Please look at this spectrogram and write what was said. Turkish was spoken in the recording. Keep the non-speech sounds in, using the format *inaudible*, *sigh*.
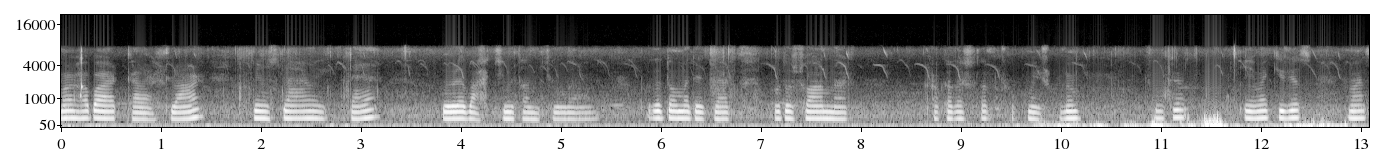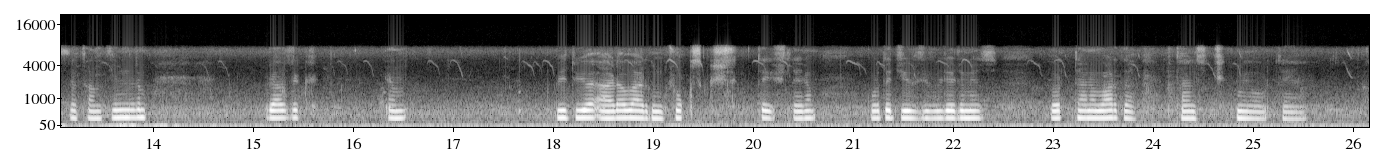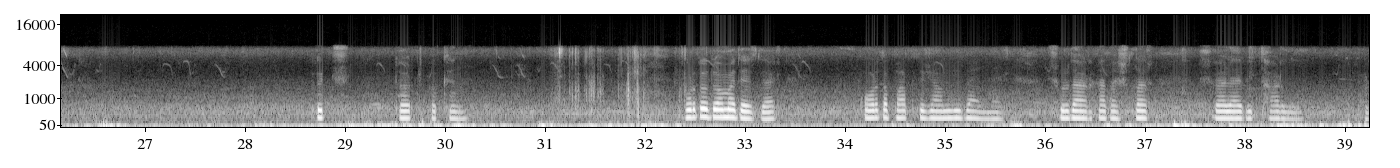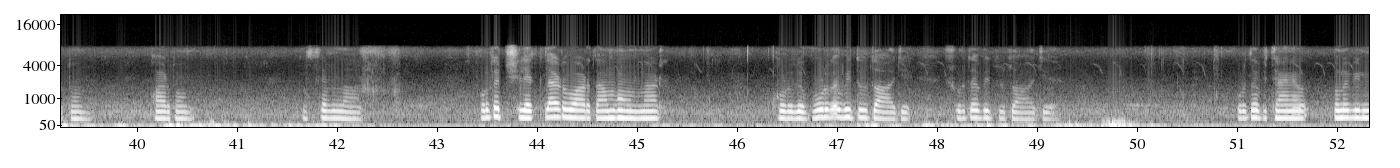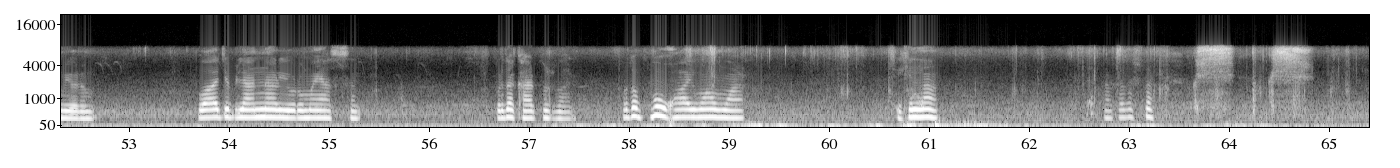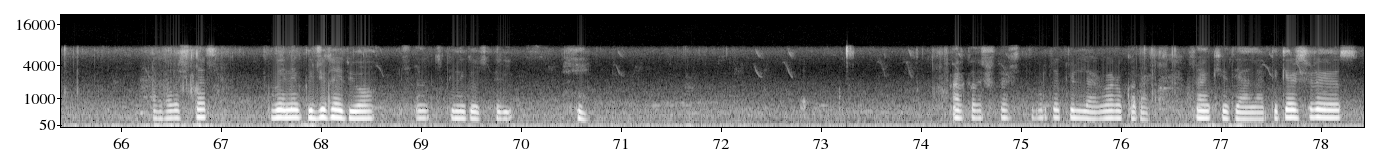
Merhaba arkadaşlar. Bugün sizlerle böyle bahçemi tanıtıyorum. Burada domatesler, burada soğanlar. Arkadaşlar çok meşgulüm. Çünkü yemek yiyeceğiz. Hemen size tanıtayım dedim. Birazcık em, videoya ara verdim. Çok sıkıştı işlerim. Burada civcivlerimiz dört tane var da bir tanesi çıkmıyor ortaya. Üç, dört bakın. Burada domatesler. Orada patlıcan biberler. Şurada arkadaşlar şöyle bir tarla. Pardon. Pardon. Mısırlar. Burada çilekler vardı ama onlar kurudu. Burada bir dut ağacı. Şurada bir dut ağacı. Burada bir tane bunu bilmiyorum. Bu ağacı bilenler yoruma yazsın. Burada karpuz var. Burada bu hayvan var. Çekil lan. Arkadaşlar. Kış, kış. Arkadaşlar bu beni gıcık ediyor. Şöyle tipini göstereyim. *laughs* Arkadaşlar işte burada güller var o kadar. Sanki diğerlerde görüşürüz.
